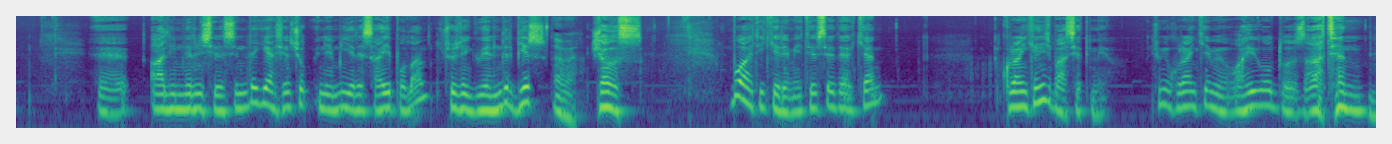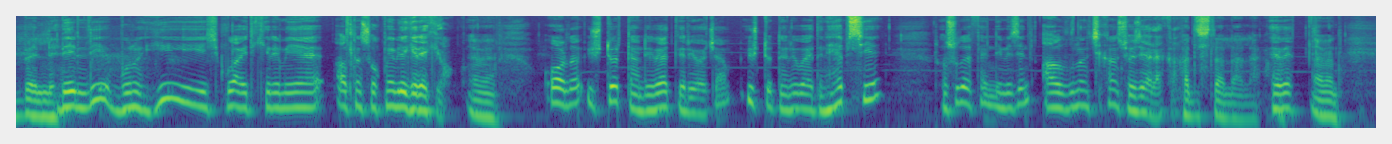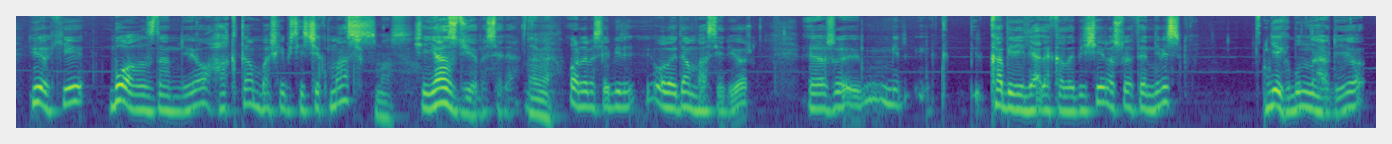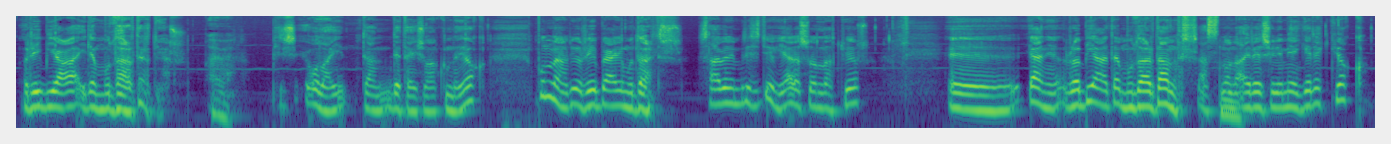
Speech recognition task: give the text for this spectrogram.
e, alimlerin içerisinde gerçekten çok önemli yere sahip olan sözüne güvenilir bir evet. şahıs. Bu ayet-i kerimeyi tefsir ederken Kur'an-ı Kerim hiç bahsetmiyor. Çünkü Kur'an-ı Kerim'in vahiy olduğu zaten belli. belli. Bunu hiç bu ayet-i kerimeye altına sokmaya bile gerek yok. Evet. Orada 3-4 tane rivayet veriyor hocam. 3-4 tane rivayetin hepsi Resulullah Efendimizin ağzından çıkan sözle alakalı. Hadislerle alakalı. Evet. Evet. Diyor ki bu ağızdan diyor haktan başka bir şey çıkmaz. Çıkmaz. Şey yaz diyor mesela. Evet. Orada mesela bir olaydan bahsediyor. Resul bir, bir kabileyle alakalı bir şey. Resul Efendimiz diyor ki bunlar diyor Ribi'a ile Mudar'dır diyor. Evet. Bir olayın tam detayı şu aklımda yok. Bunlar diyor Ribi'a ile Mudar'dır. Sahabenin birisi diyor ki ya Resulallah diyor e, yani Rabia da Mudar'dandır. Aslında hmm. onu ayrı söylemeye gerek yok.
